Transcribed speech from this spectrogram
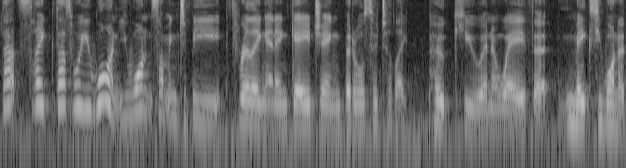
that's like, that's what you want. You want something to be thrilling and engaging, but also to like poke you in a way that makes you want to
